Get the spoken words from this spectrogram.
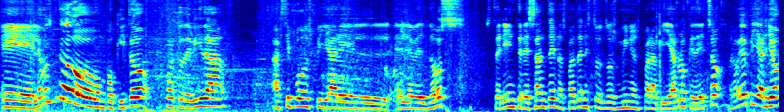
Eh, Le hemos quitado un poquito Corto de vida. A ver si podemos pillar el, el level 2 Estaría interesante. Nos faltan estos dos minions para pillarlo Que de hecho, me lo voy a pillar yo.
